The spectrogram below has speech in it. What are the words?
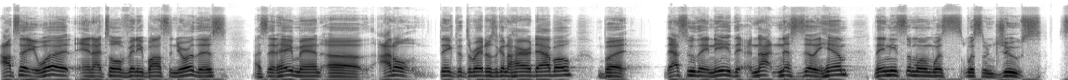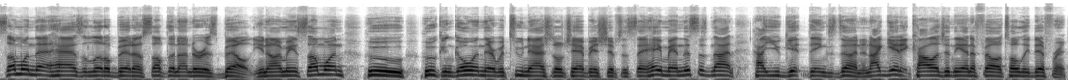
I'll tell you what, and I told Vinny Bonsignore this. I said, hey, man, uh, I don't think that the Raiders are going to hire Dabo, but that's who they need. They're not necessarily him. They need someone with with some juice. Someone that has a little bit of something under his belt. You know what I mean? Someone who who can go in there with two national championships and say, "Hey man, this is not how you get things done." And I get it. College and the NFL are totally different.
